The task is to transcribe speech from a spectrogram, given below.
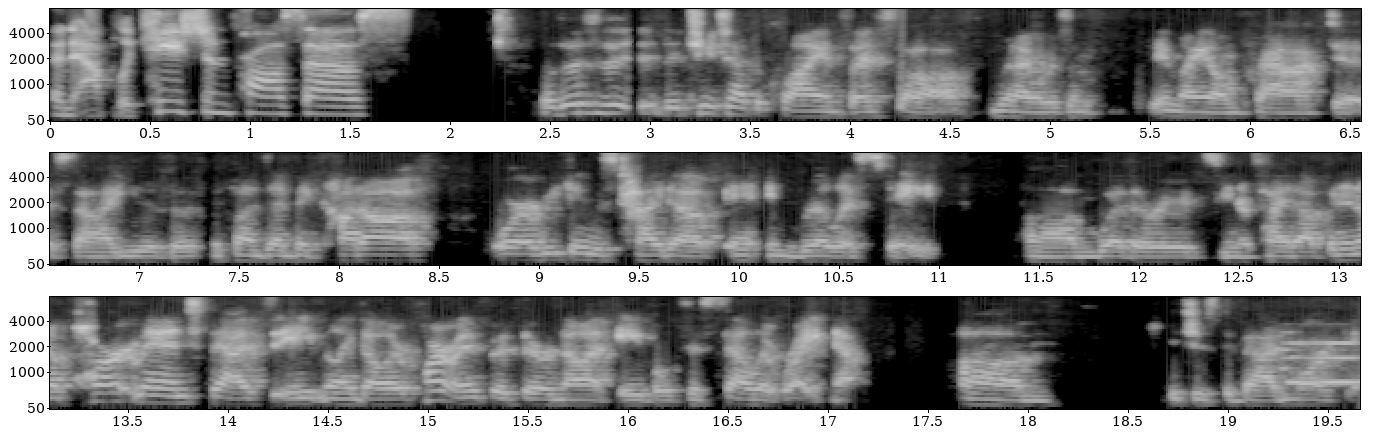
an application process well those are the, the two type of clients i saw when i was in, my own practice uh, either the, the funds had been cut off or everything was tied up in, in real estate. Um, whether it's you know tied up in an apartment that's an eight million dollar apartment, but they're not able to sell it right now. Um, it's just a bad market.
